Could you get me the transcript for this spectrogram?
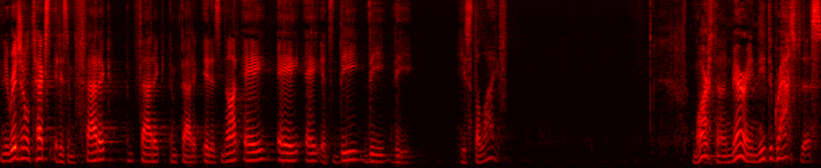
In the original text, it is emphatic, emphatic, emphatic. It is not a, a, a, it's the, the, the. He's the life. Martha and Mary need to grasp this,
